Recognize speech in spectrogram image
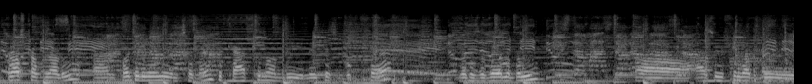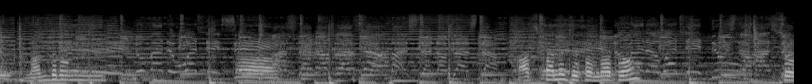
across Tamil Nadu and particularly in Chennai to cash in on the latest book fair that is available uh, as usual at the Nandanam uh, Arts College, if I'm not wrong. So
